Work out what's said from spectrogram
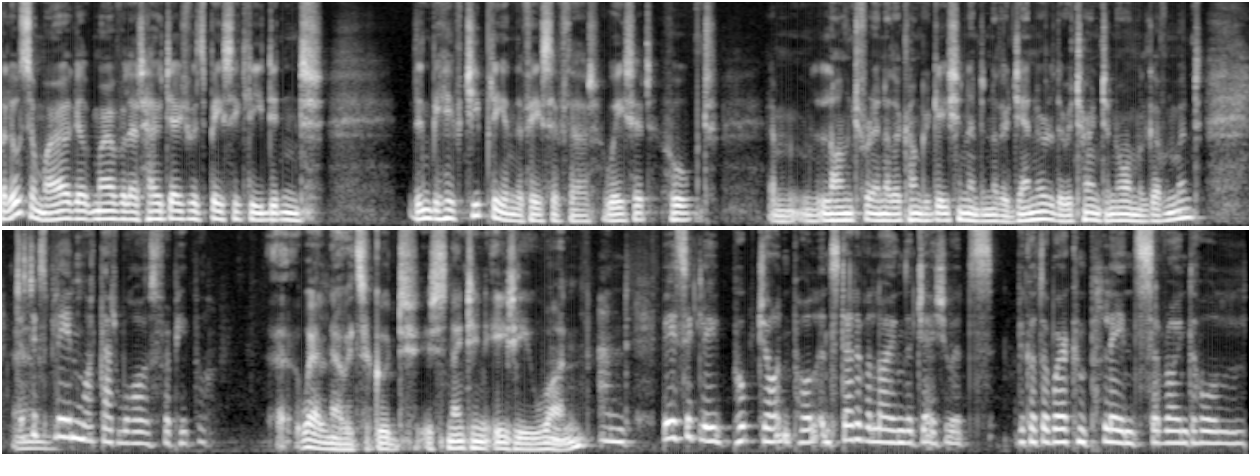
but also marvel, marvel at how Jesuits basically didn't didn't behave cheaply in the face of that. Waited, hoped, um, longed for another congregation and another general, the return to normal government. Just um, explain what that was for people. Uh, well, now it's a good. It's 1981, and basically Pope John Paul, instead of allowing the Jesuits because there were complaints around the whole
